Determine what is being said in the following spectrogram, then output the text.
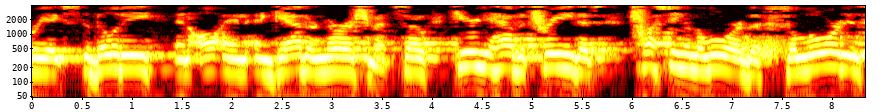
create stability and, all, and, and gather nourishment. So here you have the tree that's trusting in the Lord. The, the Lord is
